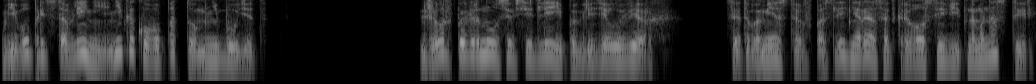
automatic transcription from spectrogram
в его представлении никакого потом не будет. Джордж повернулся в седле и поглядел вверх. С этого места в последний раз открывался вид на монастырь.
